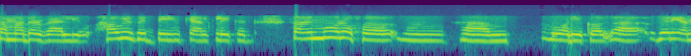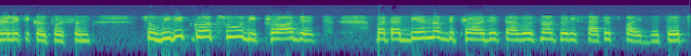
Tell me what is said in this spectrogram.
some other value? How is it being calculated? So I'm more of a, um, um, what do you call, uh, very analytical person. So we did go through the project, but at the end of the project, I was not very satisfied with it.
